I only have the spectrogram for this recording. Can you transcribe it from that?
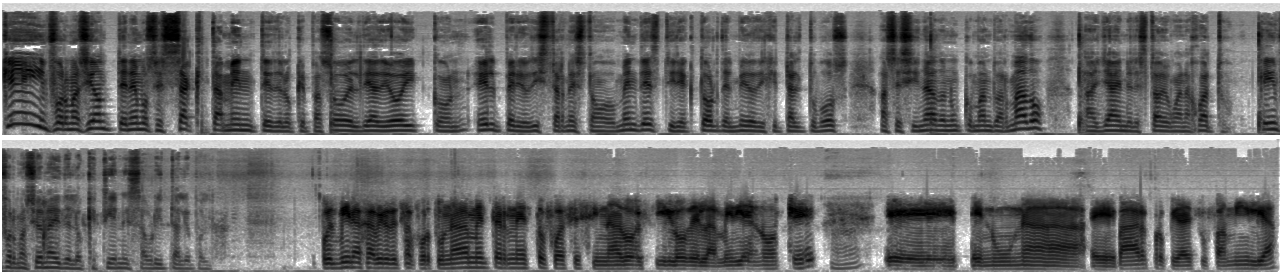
¿Qué información tenemos exactamente de lo que pasó el día de hoy con el periodista Ernesto Méndez, director del medio digital Tu Voz, asesinado en un comando armado allá en el estado de Guanajuato? ¿Qué información hay de lo que tienes ahorita, Leopoldo? Pues mira, Javier, desafortunadamente Ernesto fue asesinado al filo de la medianoche eh, en una eh, bar propiedad de su familia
